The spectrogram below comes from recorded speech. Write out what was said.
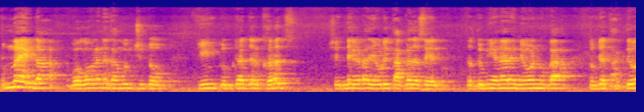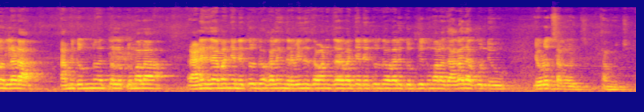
पुन्हा एकदा गोगावल्याने सांगू इच्छितो की तुमच्यात जर खरंच शिंदे गटात एवढी ताकद असेल तर तुम्ही येणाऱ्या निवडणुका तुमच्या ताकदीवर लढा. आम्ही तुम तुम्हाला राणेसाहेबांच्या नेतृत्वाखाली रवींद्र चव्हाण साहेबांच्या नेतृत्वाखाली तुमची तुम्हाला जागा दाखवून देऊ एवढंच सांगू सांगू इच्छितो.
